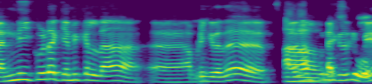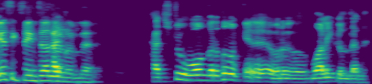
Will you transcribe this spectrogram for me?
தண்ணி கூட கெமிக்கல் தான் அப்படிங்கறத பேசிக் சயின்ஸா வேணும்ல ஹச் டூ ஓங்கிறதும் ஒரு மாலிகுல் தானே.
